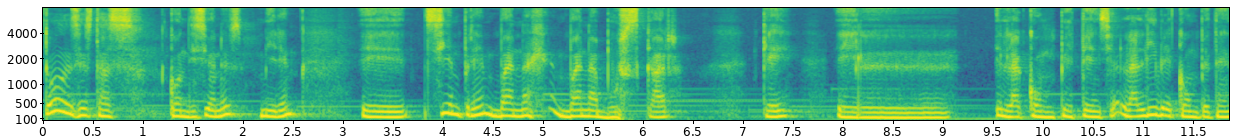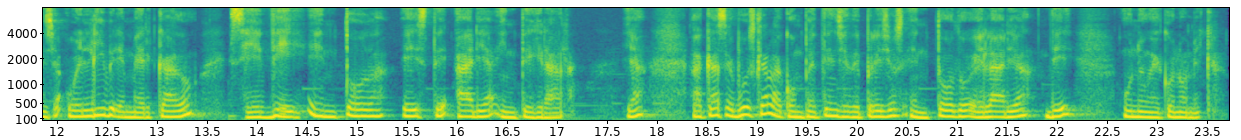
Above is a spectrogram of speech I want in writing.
todas estas condiciones, miren, eh, siempre van a, van a buscar que la competencia, la libre competencia o el libre mercado se dé en toda este área integrada. ¿ya? Acá se busca la competencia de precios en todo el área de unión económica.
